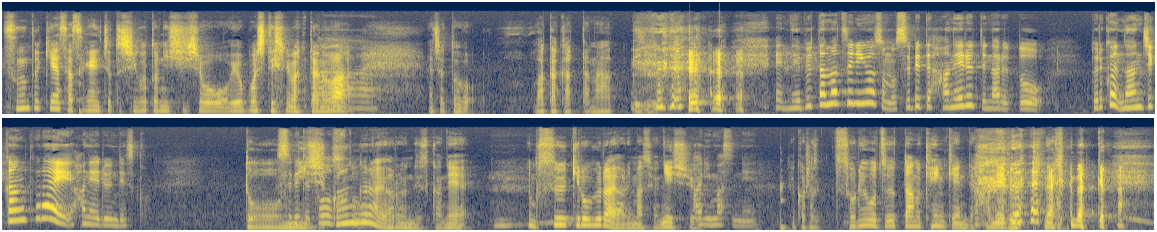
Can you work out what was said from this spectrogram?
その時はさすがにちょっと仕事に支障を及ぼしてしまったのはちょっと若かったなっていう。えねぶた祭りをそのすべて跳ねるってなるとどれくらい何時間くらい跳ねるんですか？と2全て通すと。時間ぐらいあるんですかね。でも数キロぐらいありますよね一周。ありますね。だからそれをずっとあのケンケンで跳ねるってなかなか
